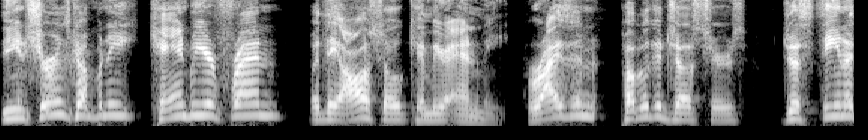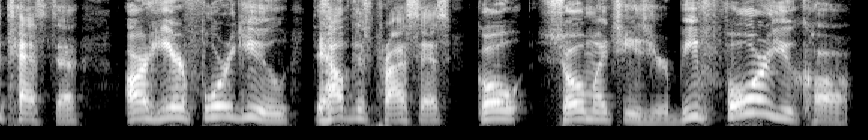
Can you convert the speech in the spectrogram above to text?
the insurance company can be your friend, but they also can be your enemy. Horizon Public Adjusters, Justina Testa, are here for you to help this process go so much easier. Before you call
